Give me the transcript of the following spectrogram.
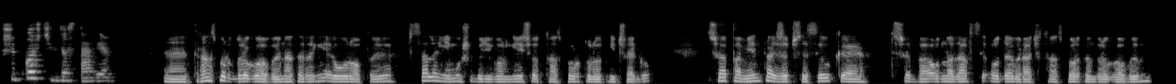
szybkości w dostawie? E, transport drogowy na terenie Europy wcale nie musi być wolniejszy od transportu lotniczego. Trzeba pamiętać, że przesyłkę trzeba od nadawcy odebrać transportem drogowym,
